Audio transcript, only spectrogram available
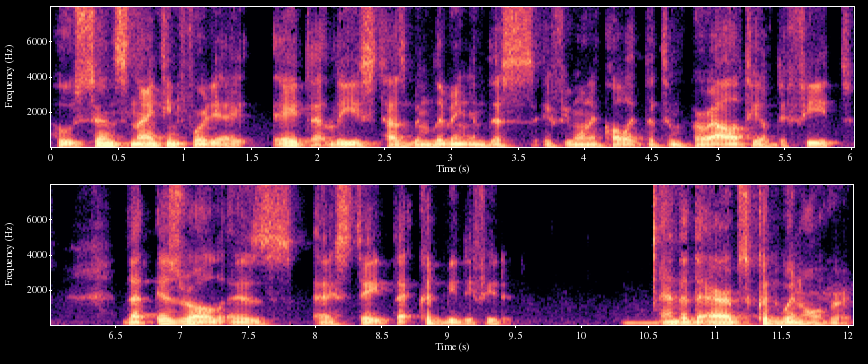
who since 1948 at least has been living in this, if you want to call it the temporality of defeat, that Israel is a state that could be defeated and that the Arabs could win over it.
